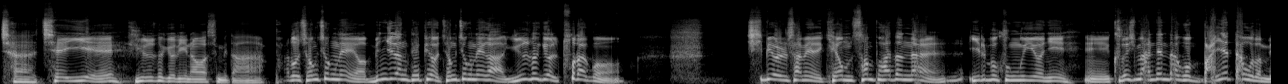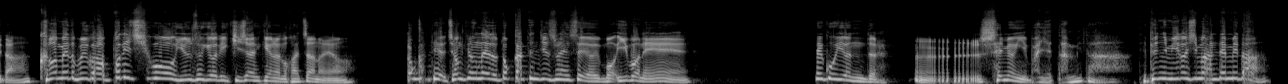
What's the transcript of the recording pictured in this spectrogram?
자, 제2의 윤석열이 나왔습니다. 바로 정청래예요. 민주당 대표 정청래가 윤석열 투라고 12월 3일 계엄 선포하던 날 일부 국무위원이 예, 그러시면 안 된다고 말렸다고 그럽니다. 그럼에도 불구하고 뿌리치고 윤석열이 기자회견하러 갔잖아요. 똑같아요. 정청래도 똑같은 짓을 했어요. 뭐 이번에 최고위원들 어, 3명이 말렸답니다. 대표님 이러시면 안 됩니다.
